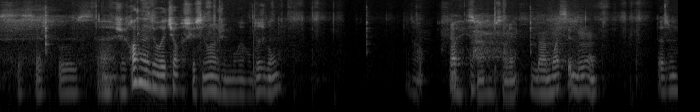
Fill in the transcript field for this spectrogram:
Ça, ça, je pose. Ça. Euh, je vais prendre la nourriture parce que sinon je vais mourir en deux secondes. Hop. Ouais, c'est bon, ça semblait. Bah, moi, c'est bon. Deux secondes.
